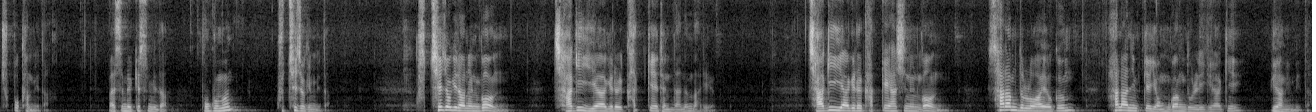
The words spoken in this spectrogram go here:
축복합니다. 말씀 뵙겠습니다. 복음은 구체적입니다. 구체적이라는 건 자기 이야기를 갖게 된다는 말이에요. 자기 이야기를 갖게 하시는 건 사람들로 하여금 하나님께 영광 돌리게 하기 위함입니다.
